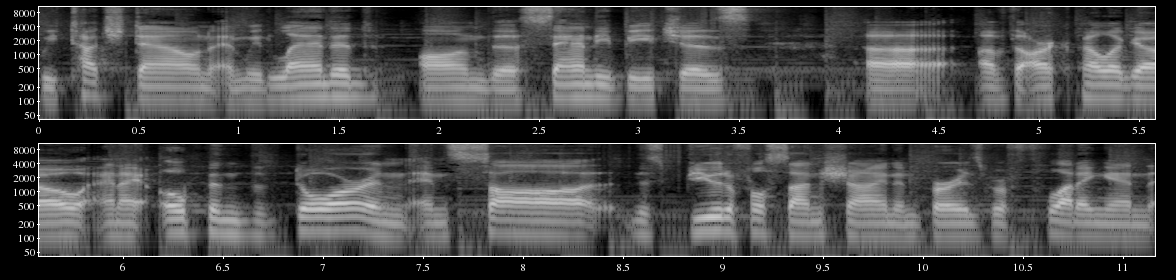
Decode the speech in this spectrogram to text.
we touched down and we landed on the sandy beaches uh, of the archipelago, and I opened the door and, and saw this beautiful sunshine and birds were flooding in,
